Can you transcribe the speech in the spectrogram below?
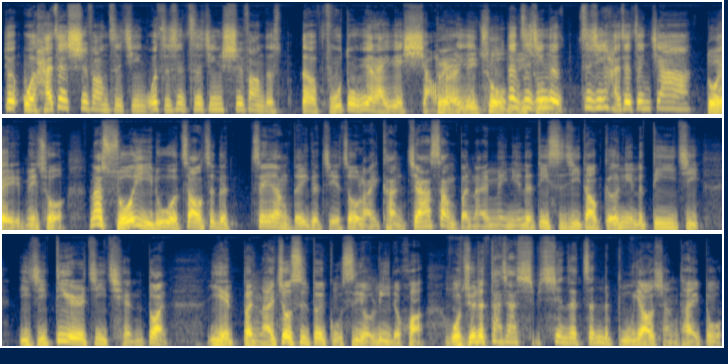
就我还在释放资金，我只是资金释放的的幅度越来越小而已。没错，但资金的资金还在增加啊。对，没错。那所以如果照这个这样的一个节奏来看，加上本来每年的第四季到隔年的第一季，以及第二季前段也本来就是对股市有利的话，我觉得大家现在真的不要想太多，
